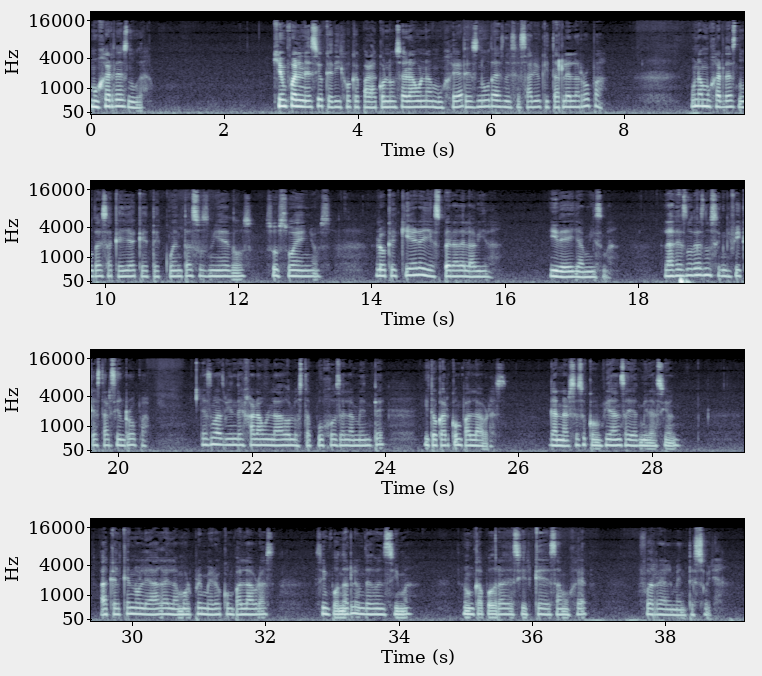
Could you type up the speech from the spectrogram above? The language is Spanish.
Mujer desnuda. ¿Quién fue el necio que dijo que para conocer a una mujer desnuda es necesario quitarle la ropa? Una mujer desnuda es aquella que te cuenta sus miedos, sus sueños, lo que quiere y espera de la vida y de ella misma. La desnudez no significa estar sin ropa, es más bien dejar a un lado los tapujos de la mente y tocar con palabras, ganarse su confianza y admiración aquel que no le haga el amor primero con palabras, sin ponerle un dedo encima, nunca podrá decir que esa mujer fue realmente suya.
